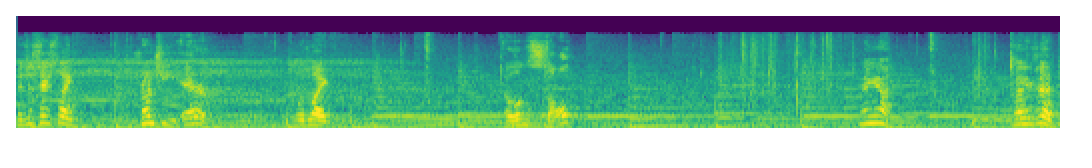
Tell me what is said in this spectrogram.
It just tastes like crunchy air with like a little salt. Yeah, yeah. Like I said,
